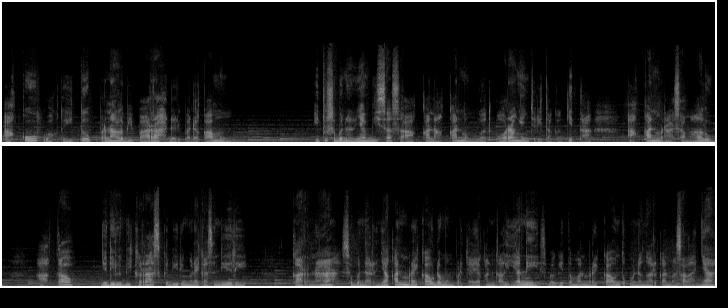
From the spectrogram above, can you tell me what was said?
Aku waktu itu pernah lebih parah daripada kamu. Itu sebenarnya bisa seakan-akan membuat orang yang cerita ke kita akan merasa malu atau jadi lebih keras ke diri mereka sendiri. Karena sebenarnya kan mereka udah mempercayakan kalian nih sebagai teman mereka untuk mendengarkan masalahnya.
